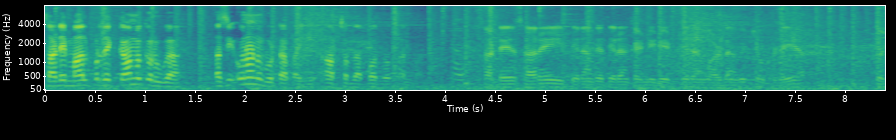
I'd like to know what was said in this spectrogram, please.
ਸਾਡੇ ਮਾਲਪੁਰ ਦੇ ਕੰਮ ਕਰੂਗਾ, ਅਸੀਂ ਉਹਨਾਂ ਨੂੰ ਵੋਟਾਂ ਪਾਈਏ। ਆਪ ਸਭ ਦਾ ਬਹੁਤ ਬਹੁਤ ਧੰਨਵਾਦ। ਸਾਡੇ ਸਾਰੇ ਹੀ 13 ਦੇ 13 ਕੈਂਡੀਡੇਟ 13 ਵਾਰਡਾਂ ਵਿੱਚੋਂ ਖੜੇ ਆ। ਕੁਝ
